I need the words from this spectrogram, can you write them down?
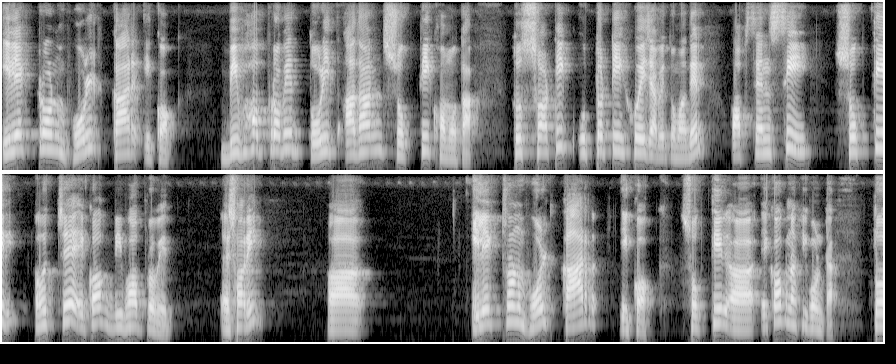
ইলেকট্রন ভোল্ট কার একক? বিভব প্রভেদ, তড়িৎ আধান, শক্তি, ক্ষমতা। তো সঠিক উত্তরটি হয়ে যাবে তোমাদের। অপশন সি শক্তির হচ্ছে একক বিভব প্রভেদ। সরি ইলেকট্রন ভোল্ট কার একক? শক্তির একক নাকি কোনটা? তো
